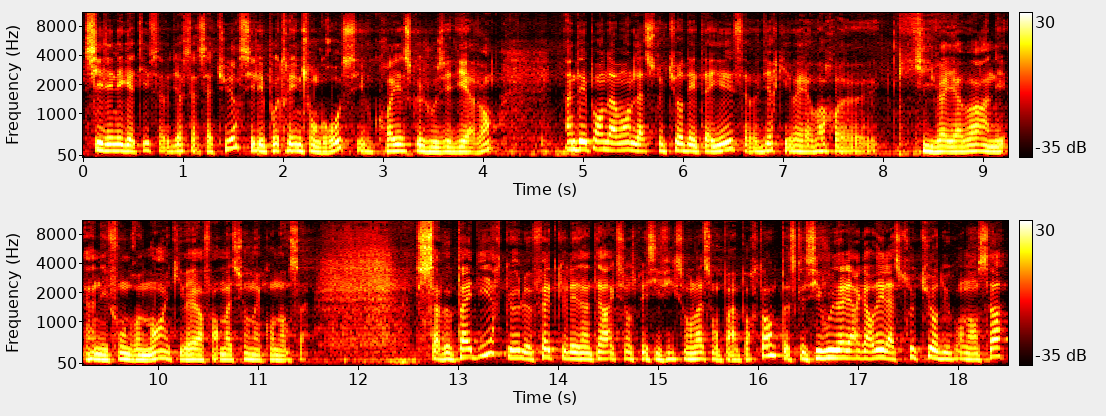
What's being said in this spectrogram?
S'il est négatif, ça veut dire que ça sature. Si les protéines sont grosses, si vous croyez ce que je vous ai dit avant, indépendamment de la structure détaillée, ça veut dire qu'il va y avoir, euh, va y avoir un, effondrement et qu'il va y avoir formation d'un condensat. Ça ne veut pas dire que le fait que les interactions spécifiques sont là ne sont pas importantes, parce que si vous allez regarder la structure du condensat,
